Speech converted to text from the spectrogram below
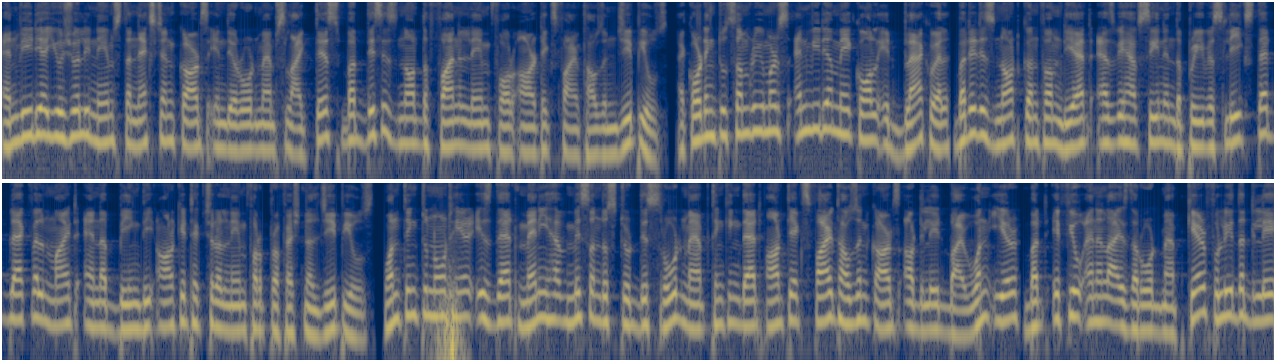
Nvidia usually names the next-gen cards in their roadmaps like this, but this is not the final name for RTX 5000 GPUs. According to some rumors, Nvidia may call it Blackwell, but it is not confirmed yet as we have seen in the previous leaks that Blackwell might end up being the architectural name for professional GPUs. One thing to note here is that many have misunderstood this roadmap thinking that RTX 5000 cards are delayed by one year, but if you analyze the roadmap carefully, the delay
